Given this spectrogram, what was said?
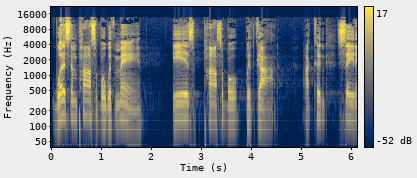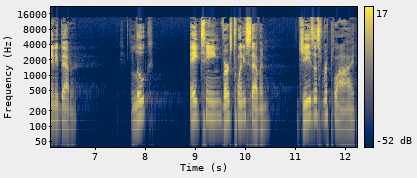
What is impossible with man is possible with God. I couldn't say it any better. Luke 18, verse 27, Jesus replied,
